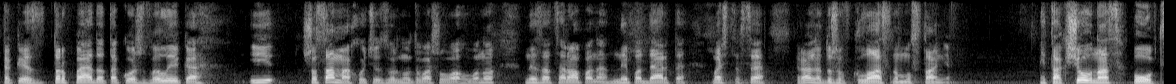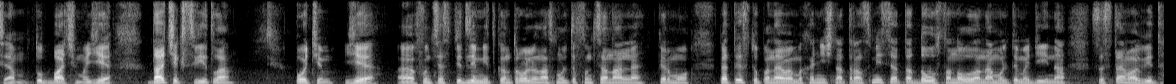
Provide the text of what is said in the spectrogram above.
таке торпедо також велике. І що саме хочу звернути вашу увагу, воно не зацарапане, не подерте. Бачите, все реально дуже в класному стані. І так, що у нас по опціям? Тут бачимо, є датчик світла, потім є е, функція спідліміт контролю, у нас мультифункціональне кермо, п'ятиступенева механічна трансмісія та доустановлена мультимедійна система від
